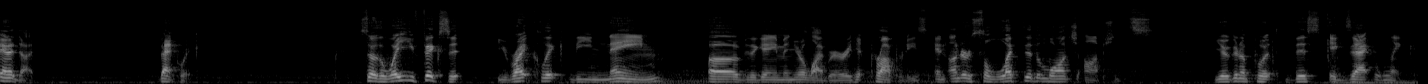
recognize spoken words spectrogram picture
And it died that quick. So the way you fix it, you right click the name of the game in your library, hit properties, and under selected launch options, you're going to put this exact link.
